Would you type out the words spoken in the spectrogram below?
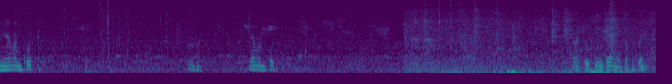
เนื้อมังคุดเนื้อมังคุดตัวกินก็ได้ครับเพื่อนๆ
